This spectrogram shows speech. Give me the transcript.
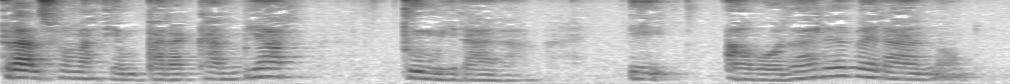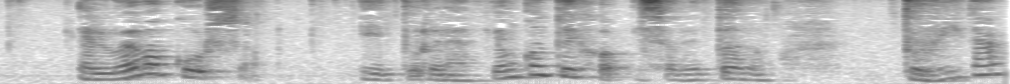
transformación, para cambiar tu mirada y abordar el verano, el nuevo curso y tu relación con tu hijo y sobre todo tu vida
